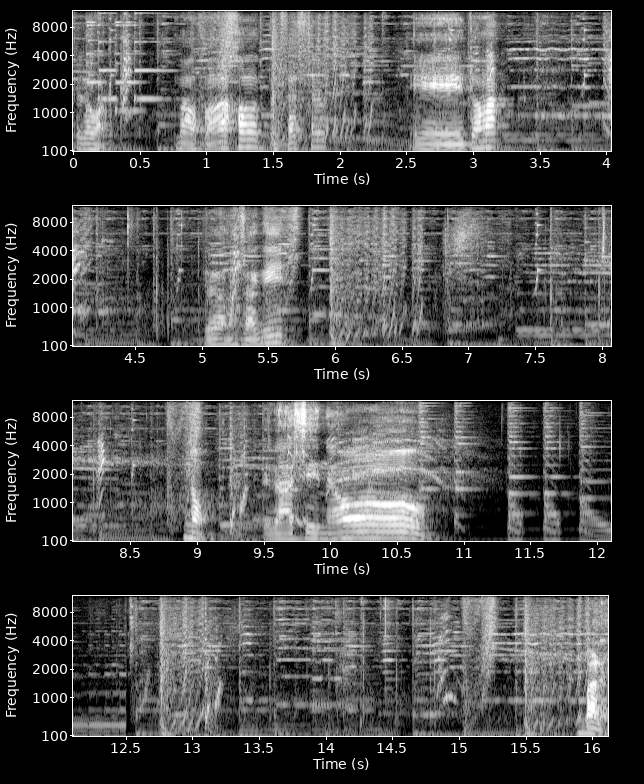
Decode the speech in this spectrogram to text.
Pero bueno, vamos para abajo, perfecto. Eh, toma. Le damos aquí. No, pero así no. Vale,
